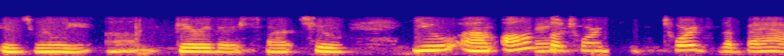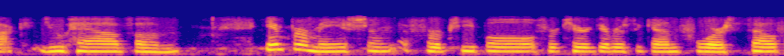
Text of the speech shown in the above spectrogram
is really um, very very smart too. You um, also towards towards the back, you have um, information for people for caregivers again for self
